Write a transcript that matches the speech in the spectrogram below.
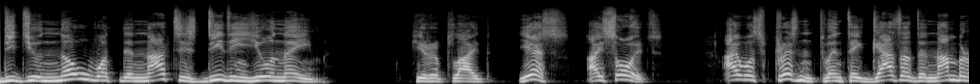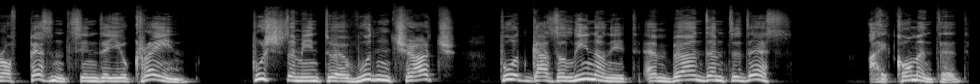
Did you know what the Nazis did in your name? He replied, Yes, I saw it. I was present when they gathered a number of peasants in the Ukraine, pushed them into a wooden church, poured gasoline on it, and burned them to death. I commented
